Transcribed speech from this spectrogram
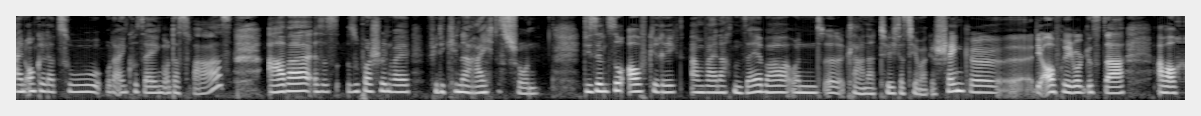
ein Onkel dazu oder ein Cousin und das war's. Aber es ist super schön, weil für die Kinder reicht es schon. Die sind so aufgeregt am Weihnachten selber und äh, klar, natürlich das Thema Geschenke, äh, die Aufregung ist da, aber auch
